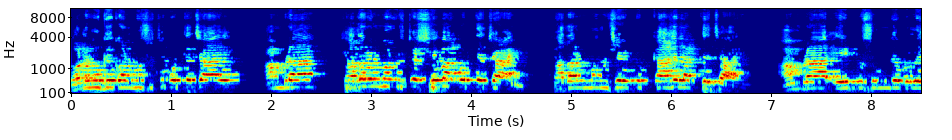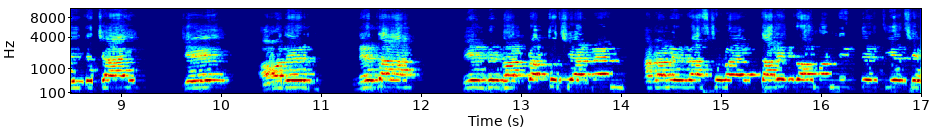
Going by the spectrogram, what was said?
গণমুখী কর্মসূচি করতে চাই, আমরা সাধারণ মানুষকে সেবা করতে চাই। সাধারণ মানুষের একটু কাজে লাগতে চাই আমরা এই প্রসঙ্গে বলে দিতে চাই যে আমাদের নেতা, বিএনপির ভারপ্রাপ্ত চেয়ারম্যান, আগামীর রাষ্ট্রনায়ক তারেক রহমান নির্দেশ দিয়েছে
